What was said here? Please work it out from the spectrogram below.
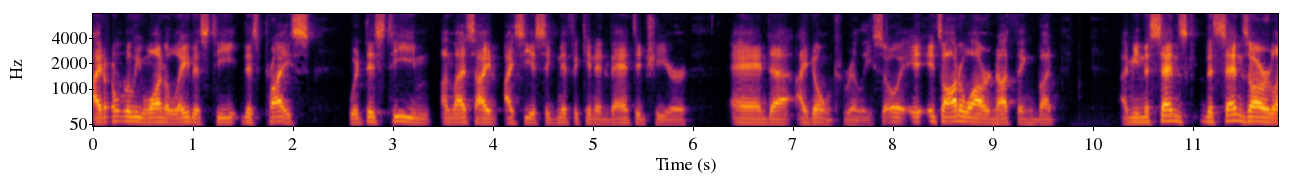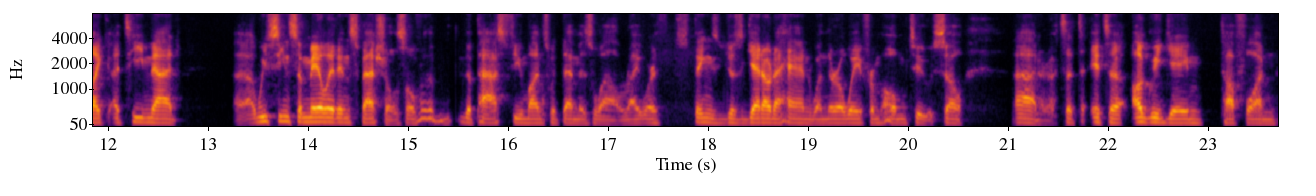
I don't really want to lay this team this price with this team unless I I see a significant advantage here, and uh, I don't really. So it, it's Ottawa or nothing. But I mean, the Sens the Sens are like a team that uh, we've seen some mail it in specials over the, the past few months with them as well, right? Where things just get out of hand when they're away from home too. So I don't know. It's a it's a ugly game, tough one,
